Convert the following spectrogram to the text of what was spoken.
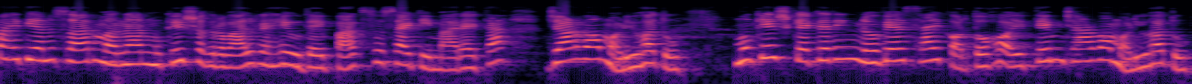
માહિતી અનુસાર મરનાર મુકેશ અગ્રવાલ રહે ઉદય પાર્ક સોસાયટીમાં રહેતા જાણવા મળ્યું હતું. મુકેશ કેટરિંગનો વ્યવસાય કરતો હોય તેમ જાણવા મળ્યું હતું.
